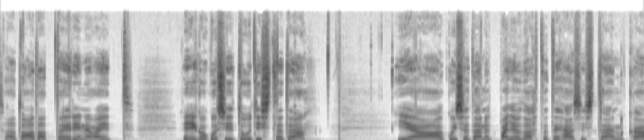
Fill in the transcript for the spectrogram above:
saad vaadata erinevaid veekogusid, uudistada ja kui seda nüüd palju tahta teha, siis ta on ka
